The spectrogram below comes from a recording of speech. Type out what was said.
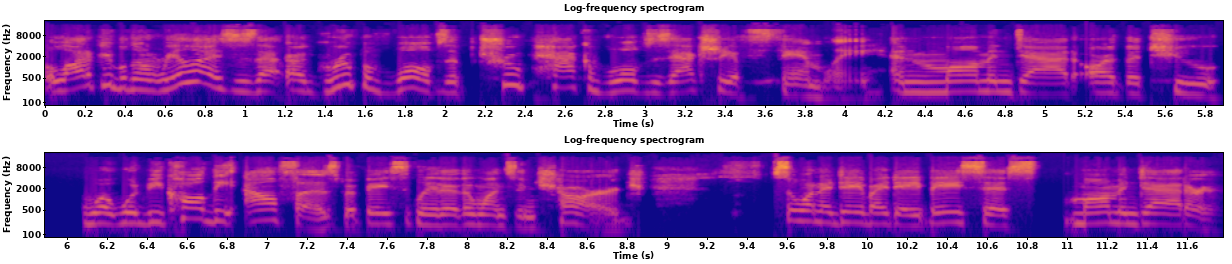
a lot of people don't realize is that a group of wolves a true pack of wolves is actually a family. And mom and dad are the two what would be called the alphas but basically they're the ones in charge. So on a day by day basis mom and dad are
